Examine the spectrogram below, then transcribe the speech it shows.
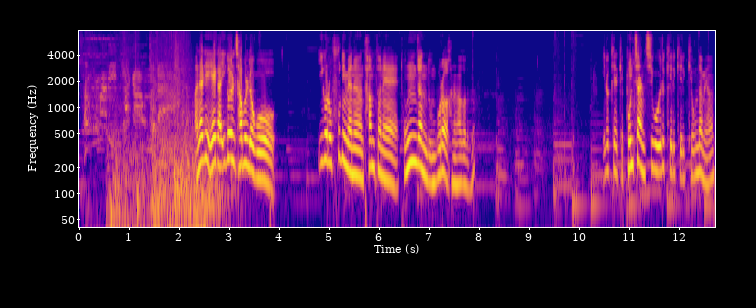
정말이 다가온다. 만약에 얘가 이걸 잡으려고 이거를 후리면은 다음 턴에 동전 눈보라가 가능하거든요. 이렇게 이렇게 본체 안 치고 이렇게 이렇게 이렇게 온다면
